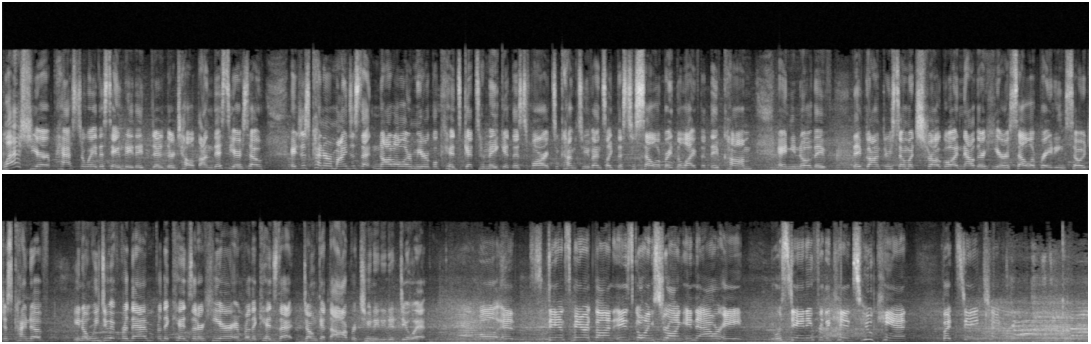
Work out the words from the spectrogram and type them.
last year passed away the same day they did their telethon this year. So it just kind of reminds us that not all our Miracle kids get to make it this far to come to events like this to celebrate the life that they've come. And you know, they've they've gone through so much struggle and now they're here celebrating. So it just kind of you know, we do it for them, for the kids that are here, and for the kids that don't get the opportunity to do it. Well, it, Dance Marathon is going strong into hour eight. We're standing for the kids who can't, but stay tuned.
